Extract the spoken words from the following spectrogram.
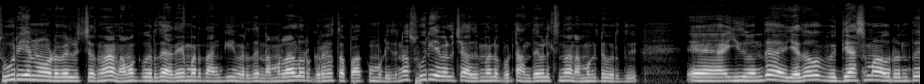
சூரியனோட வெளிச்சம் தான் நமக்கு வருது அதே மாதிரி தான் அங்கேயும் வருது. நம்மளால் ஒரு கிரகத்தை பார்க்க முடியுதுன்னா சூரிய வெளிச்சம் அது மேலே போட்டு அந்த வெளிச்சம் தான் நம்மக்கிட்ட வருது. இது வந்து ஏதோ வித்தியாசமாக அவர் வந்து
